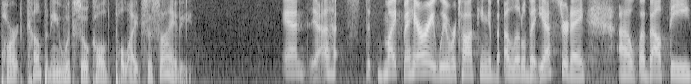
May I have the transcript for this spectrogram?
part company with so called polite society. And uh, Mike Maharrey, we were talking a little bit yesterday uh, about the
